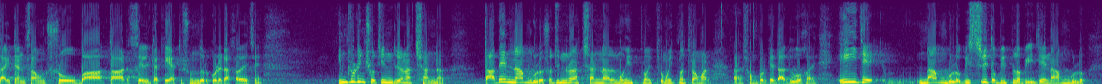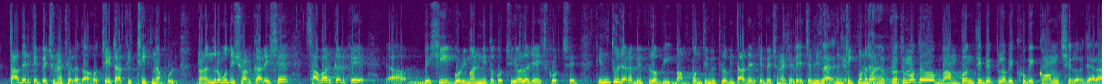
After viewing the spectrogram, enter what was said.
লাইট অ্যান্ড সাউন্ড শো বা তার সেলটাকে এত সুন্দর করে রাখা হয়েছে ইনক্লুডিং শচীন্দ্রনাথ সান্যাল তাদের নামগুলো শচীন্দ্রনাথ সান্যাল মোহিত মৈত্র মোহিত মৈত্র আমার সম্পর্কে দাদুও হয় এই যে নামগুলো বিস্তৃত বিপ্লবী যে নামগুলো তাদেরকে পেছনে ঠেলে দেওয়া হচ্ছে এটা কি ঠিক না ভুল? নরেন্দ্র মোদী সরকার এসে সাভারকারকে বেশি গরিমান্বিত করছে ইওলজাইজ করছে কিন্তু যারা বিপ্লবী বামপন্থী বিপ্লবী তাদেরকে পেছনে ঠেলে এটা কি আপনি ঠিক মনে করেন? প্রথমত বামপন্থী বিপ্লবী খুবই কম ছিল যারা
